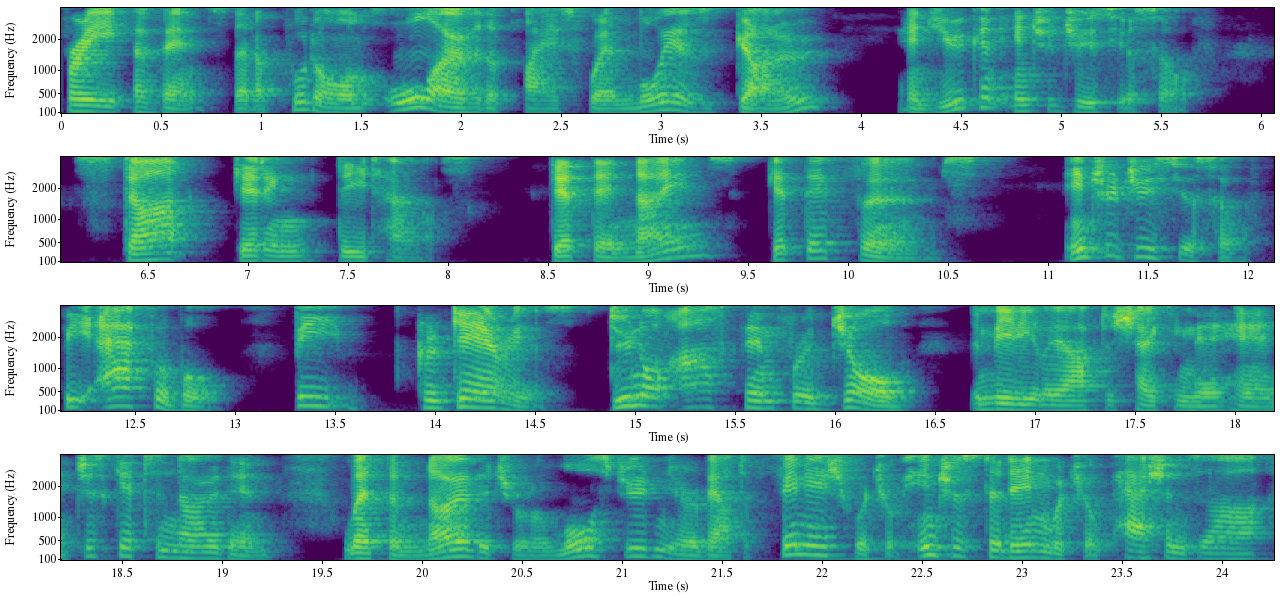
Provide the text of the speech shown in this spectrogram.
free events that are put on all over the place where lawyers go and you can introduce yourself. Start getting details. Get their names, get their firms. Introduce yourself. Be affable. Be gregarious. Do not ask them for a job immediately after shaking their hand. Just get to know them. Let them know that you're a law student, you're about to finish, what you're interested in, what your passions are,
